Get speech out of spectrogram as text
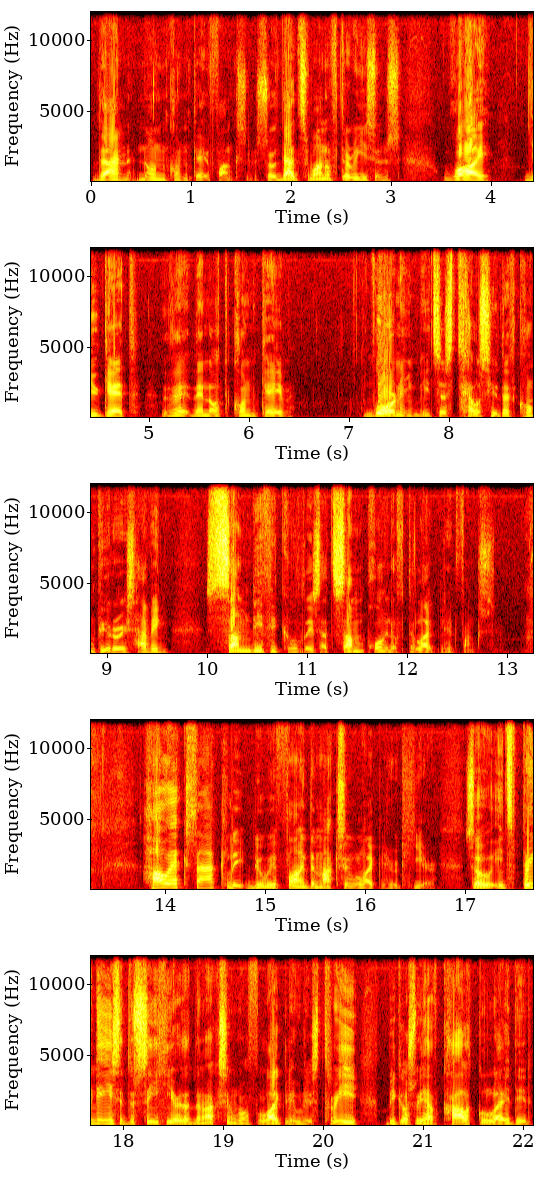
than non-concave functions. So that's one of the reasons why you get the, the not concave warning. It just tells you that computer is having some difficulties at some point of the likelihood function. How exactly do we find the maximum likelihood here? So it's pretty easy to see here that the maximum of likelihood is 3 because we have calculated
